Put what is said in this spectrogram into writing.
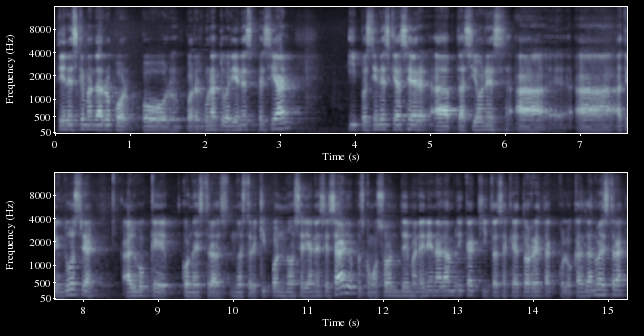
Tienes que mandarlo por, por, por alguna tubería en especial y pues tienes que hacer adaptaciones a, a, a tu industria algo que con nuestras, nuestro equipo no sería necesario, pues como son de manera inalámbrica, quitas aquella torreta, colocas la nuestra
